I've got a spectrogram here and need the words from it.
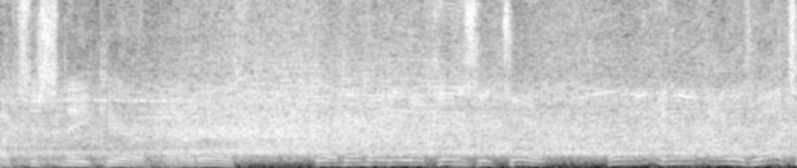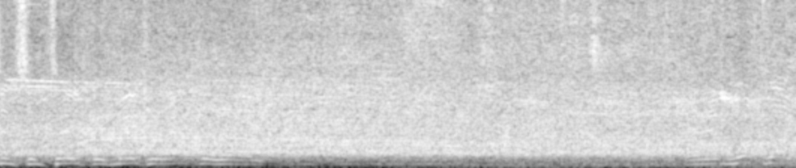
Watch the sneak here. There it is. Well, they made it look easy, too. Well, you know, I was watching some tape with Major Applewhite. And it looked like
